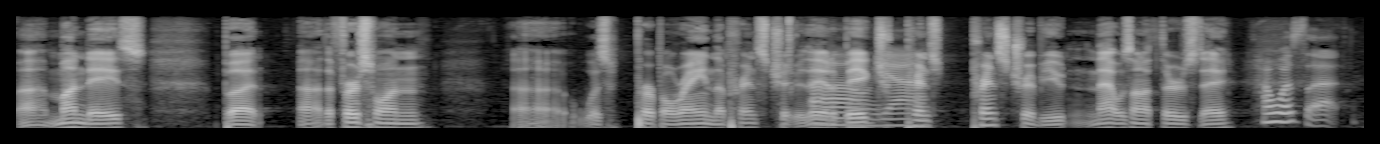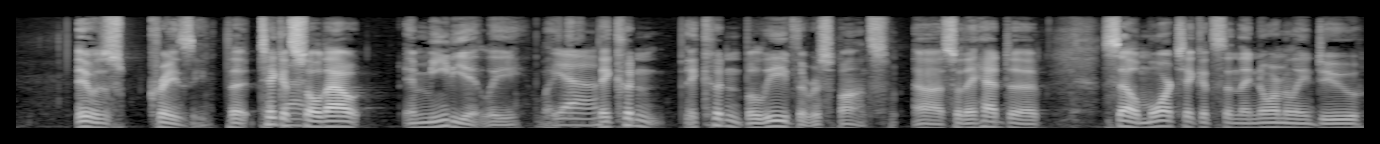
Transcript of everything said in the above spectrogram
uh, Mondays, but uh, the first one uh, was Purple Rain, the Prince. Tri- they had a Oh, big tr- yeah. Prince Prince tribute, and that was on a Thursday. How was that? It was crazy. The tickets sold out immediately. Like Yeah. they couldn't they couldn't believe the response. Uh, so they had to sell more tickets than they normally do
